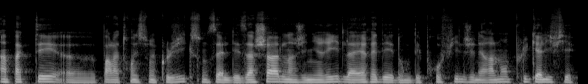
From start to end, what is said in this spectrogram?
impactés euh, par la transition écologique sont celles des achats, de l'ingénierie, de la RD, donc des profils généralement plus qualifiés.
